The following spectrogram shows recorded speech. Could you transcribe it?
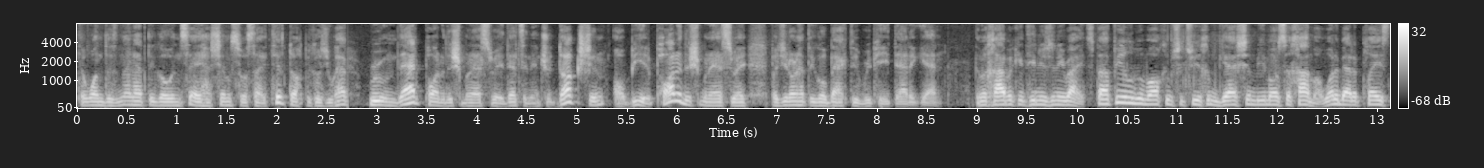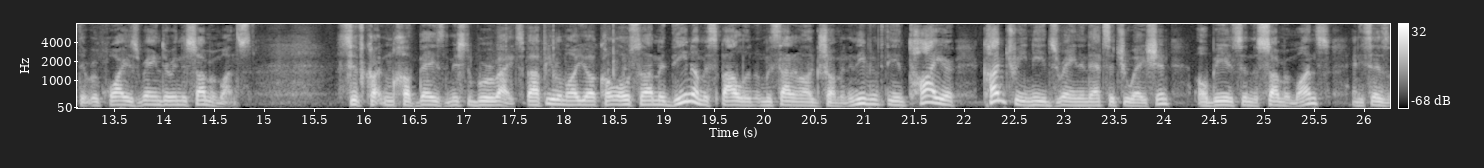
that one does not have to go and say Hashem Swasai Tiftach because you have ruined that part of the Shemon Esrei. That's an introduction, albeit part of the Shemon Esrei, but you don't have to go back to repeat that again. The Mechaber continues and he writes, What about a place that requires rain during the summer months? Sivkat and the Mishnah Berurah writes, And even if the entire country needs rain in that situation, albeit it's in the summer months, and he says,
